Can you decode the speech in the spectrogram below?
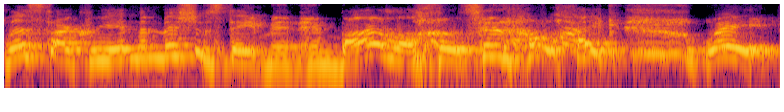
let's start creating a mission statement and bylaws." And I'm like, "Wait,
